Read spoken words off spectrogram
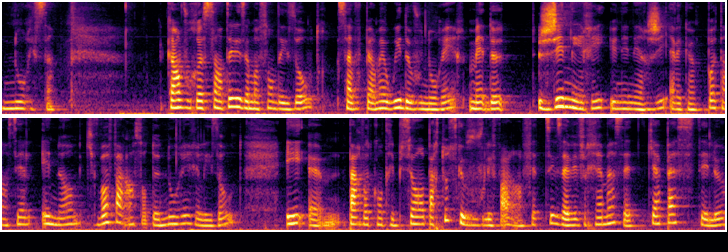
nourrissant quand vous ressentez les émotions des autres, ça vous permet, oui, de vous nourrir, mais de générer une énergie avec un potentiel énorme qui va faire en sorte de nourrir les autres et euh, par votre contribution, par tout ce que vous voulez faire en fait. Vous avez vraiment cette capacité-là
